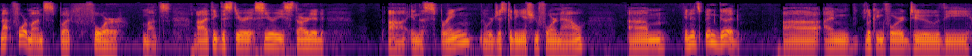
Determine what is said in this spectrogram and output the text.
Not four months, but four months. Uh, I think the series started uh, in the spring, and we're just getting issue four now. Um, and it's been good. Uh, I'm looking forward to the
